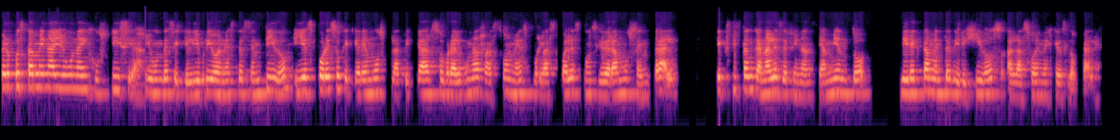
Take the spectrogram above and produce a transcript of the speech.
pero pues también hay una injusticia y un desequilibrio en este sentido y es por eso que queremos platicar sobre algunas razones por las cuales consideramos central que existan canales de financiamiento directamente dirigidos a las ONGs locales.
